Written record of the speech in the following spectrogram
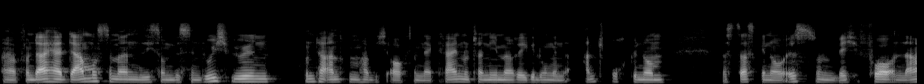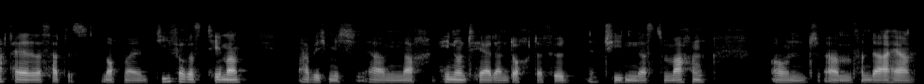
Äh, von daher, da musste man sich so 'n bisschen durchwühlen. Unter anderem habe ich auch von der Kleinunternehmerregelung in Anspruch genommen. Was das genau ist und welche Vor und Nachteile das hat, ist noch mal 'n tieferes Thema. Habe ich mich, ähm, nach hin und her dann doch dafür entschieden, das zu machen und, ähm, von daher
